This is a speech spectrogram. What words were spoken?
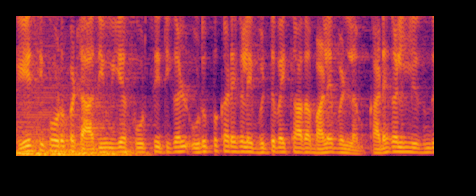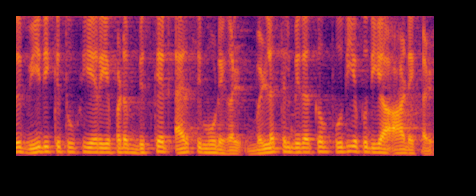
ஏசி போடப்பட்ட அதி உயர் ஃபுட் சிட்டிகள் உடுப்பு கடைகளை விட்டு வைக்காத மழை வெள்ளம் கடைகளில் இருந்து வீதிக்கு தூக்கி எறியப்படும் பிஸ்கெட் அரிசி மூடைகள் வெள்ளத்தில் மிதக்கும் புதிய புதிய ஆடைகள்.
